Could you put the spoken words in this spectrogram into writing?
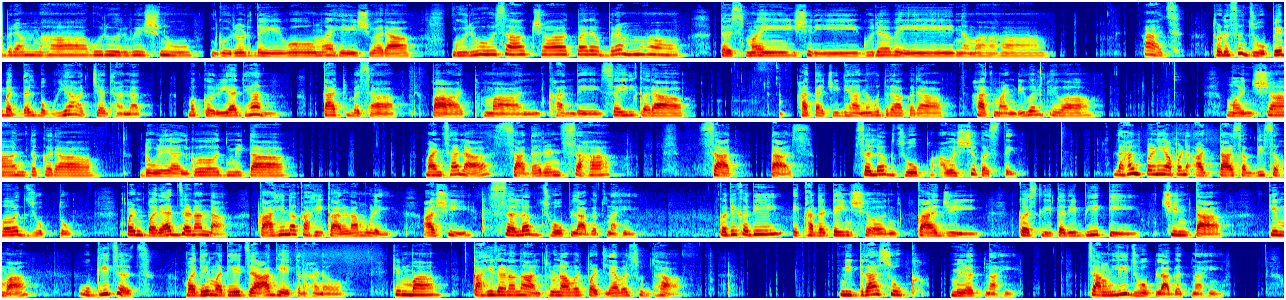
ब्रह्मा गुरुर्विष्णू गुरुर्देव महेश्वरा गुरु साक्षात परब्रह्मा तस्मै श्री गुरवे नमहा आज थोडस झोपेबद्दल बघूया आजच्या ध्यानात. मग करूया ध्यान. ताठ बसा पाठ मान खांदे सैल करा. हाताची ध्यान मुद्रा करा. हात मांडीवर ठेवा. मन शांत करा. डोळे अलगद मिटा. माणसाला साधारण सहा सात तास सलग झोप आवश्यक असते. लहानपणी आपण आठ तास अगदी सहज झोपतो. पण बऱ्याच जणांना काही ना काही कारणामुळे अशी सलग झोप लागत नाही. कधीकधी एखादं टेन्शन काळजी कसली तरी भीती चिंता किंवा उगीच मध्ये मध्ये जाग येत राहणं किंवा काही जणांना अंथरुणावर पडल्यावर सुद्धा निद्रा सुख मिळत नाही. चांगली झोप लागत नाही.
